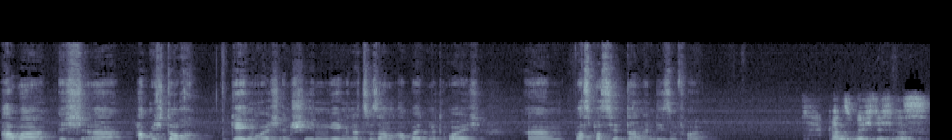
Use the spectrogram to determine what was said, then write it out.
aber ich äh, habe mich doch gegen euch entschieden, gegen eine Zusammenarbeit mit euch. Ähm, was passiert dann in diesem Fall? Ganz wichtig ist,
